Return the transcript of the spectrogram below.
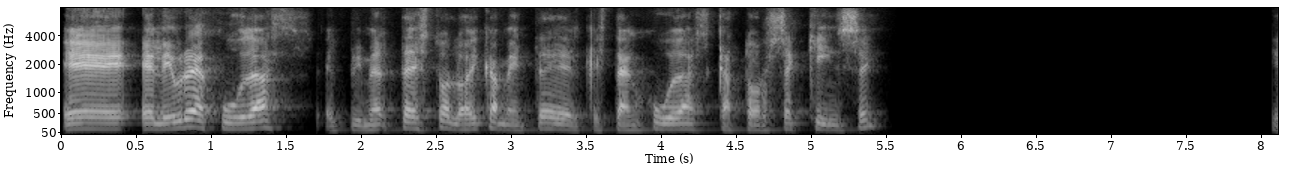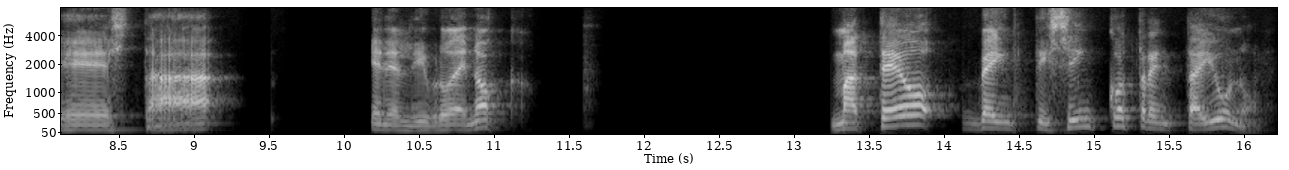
eh, el libro de Judas, el primer texto, lógicamente, el que está en Judas 14, 15, está en el libro de Enoch. Mateo 25, 31.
